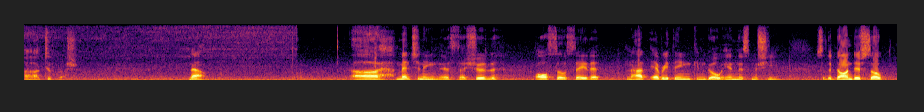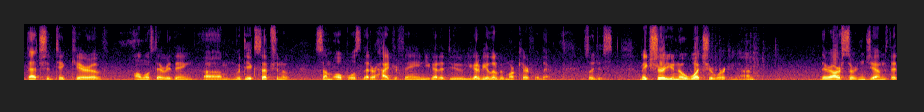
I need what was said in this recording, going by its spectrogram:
uh, toothbrush. Now, uh, mentioning this, I should also say that not everything can go in this machine. So the Dawn dish soap, that should take care of almost everything, um, with the exception of some opals that are hydrophane. You got to do, you got to be a little bit more careful there. So just make sure you know what you're working on. There are certain gems that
